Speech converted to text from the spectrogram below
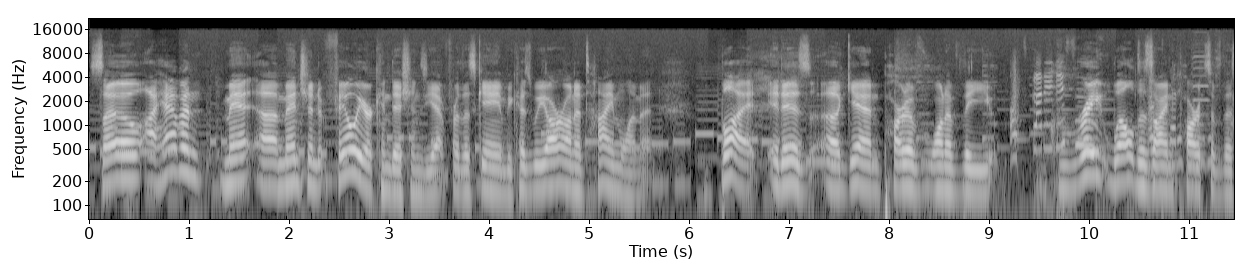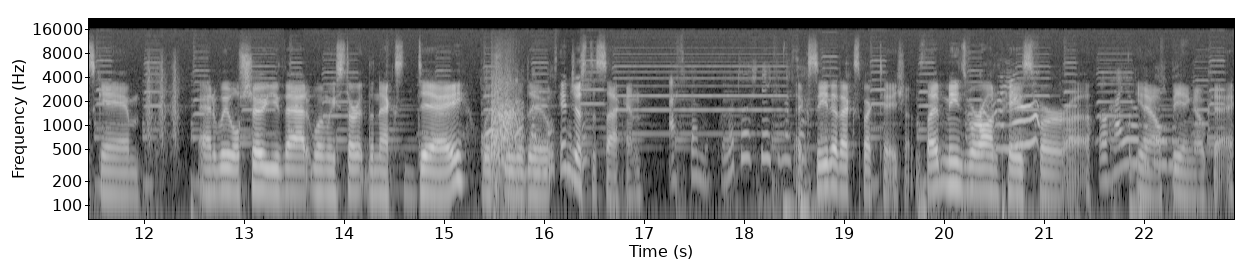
So I haven't uh, mentioned failure conditions yet for this game because we are on a time limit, but it is again part of one of the great, well-designed parts of this game, and we will show you that when we start the next day, which we will do in just a second. Exceeded expectations. That means we're on pace for, uh, you know, being okay.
